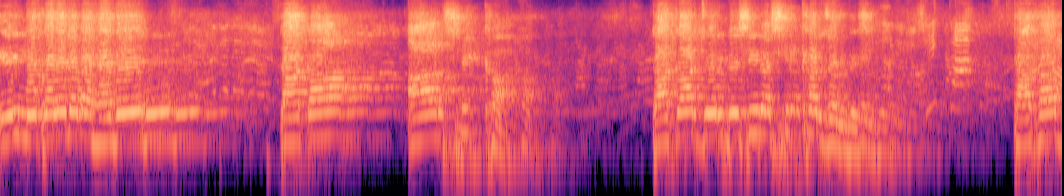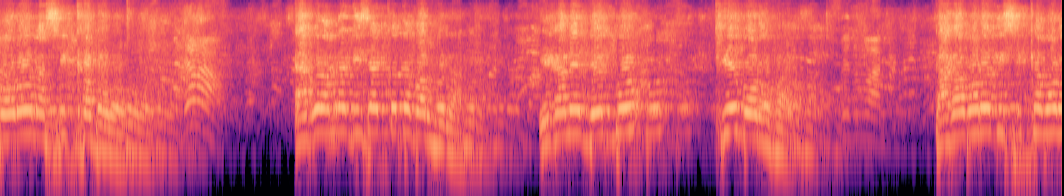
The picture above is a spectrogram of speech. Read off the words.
এই মোকালেমাটা হবে টাকা আর শিক্ষা। টাকার জোর বেশি না শিক্ষার জোর বেশি? টাকা বড় না শিক্ষা বড়? এখন আমরা ডিসাইড করতে পারব না। এখানে দেখব কে বড় হয়। টাকা বড় কি শিক্ষা বড়?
